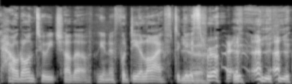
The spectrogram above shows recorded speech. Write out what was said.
held on to each other, you know, for dear life to get Yeah. through it.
